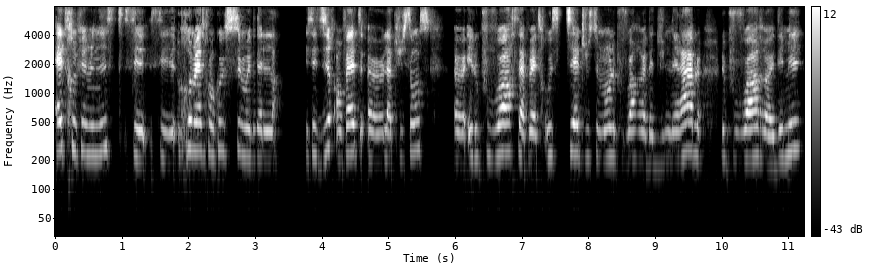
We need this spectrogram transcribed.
être féministe, c'est remettre en cause ce modèle-là. Et c'est dire, en fait, euh, la puissance euh, et le pouvoir, ça peut être aussi être justement le pouvoir euh, d'être vulnérable, le pouvoir d'aimer,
